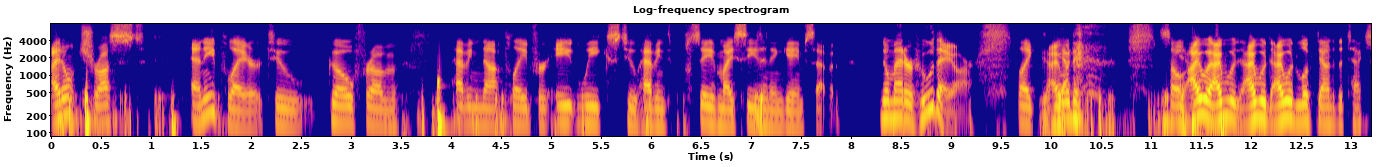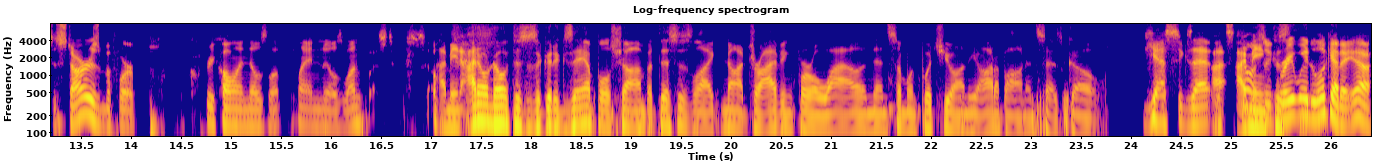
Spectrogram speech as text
I don't trust any player to go from having not played for eight weeks to having to save my season in game seven no matter who they are. Like I Yeah. would, so Yeah. I would, I would, I would, I would look down to the Texas Stars before recalling Nils playing Nils Lundkvist. So I mean, I don't know if this is a good example, Sean, but this is like not driving for a while and then someone puts you on the Autobahn and says go. yes, exactly. I- It's, I no, mean, it's a great way to look at it. Yeah,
